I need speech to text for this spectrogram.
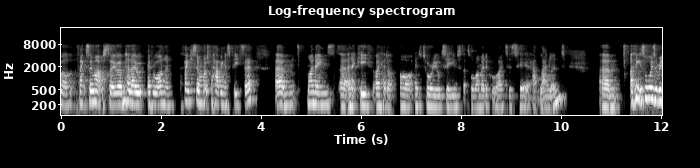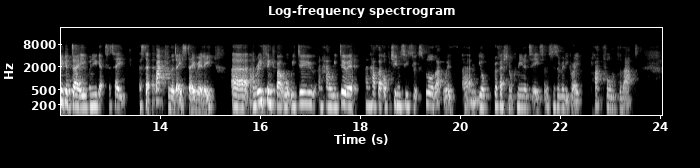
Well, thanks so much. So um, hello, everyone, and thank you so much for having us, Peter. Um, my name's uh, Annette Keith. I head up our editorial team, so that's all our medical writers here at Langland. Um, I think it's always a really good day when you get to take a step back from the day-to-day, really, uh, and really think about what we do and how we do it, and have that opportunity to explore that with um, your professional community. So this is a really great platform for that.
